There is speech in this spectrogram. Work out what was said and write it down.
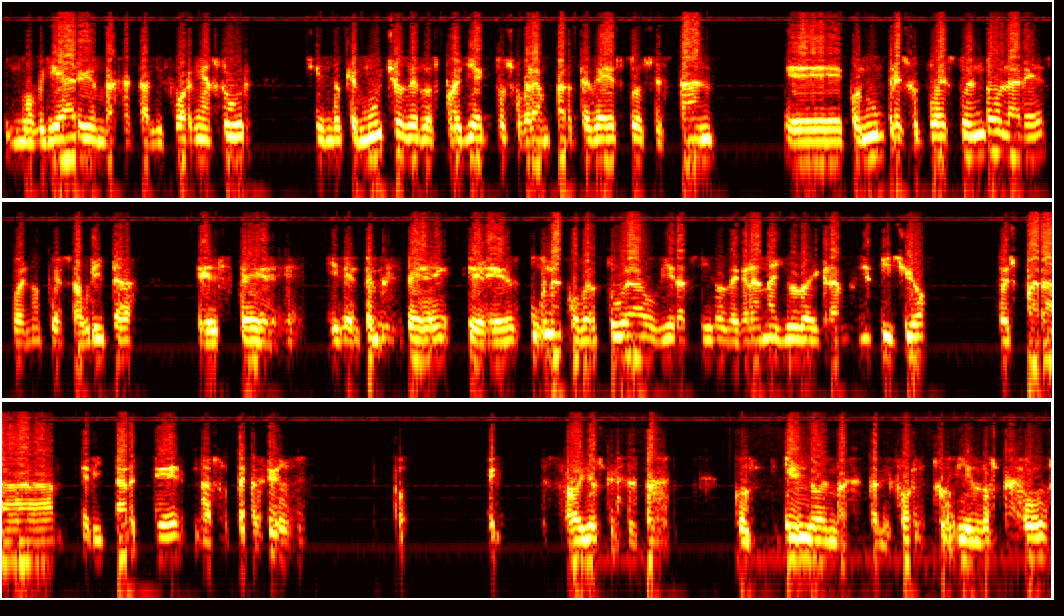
inmobiliario en Baja California Sur, siendo que muchos de los proyectos o gran parte de estos están eh, con un presupuesto en dólares, bueno, pues ahorita, este, evidentemente, eh, una cobertura hubiera sido de gran ayuda y gran beneficio, pues para evitar que las operaciones, desarrollos que se están construyendo en Baja California Sur y en los cabos,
